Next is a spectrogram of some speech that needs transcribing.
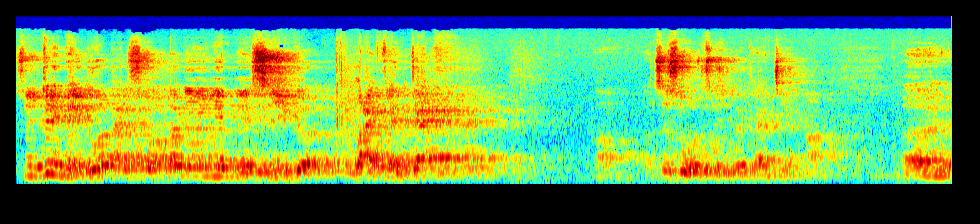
所以对美国来说，二零一六年是一个 life and death 啊，这是我自己的看见啊。呃，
